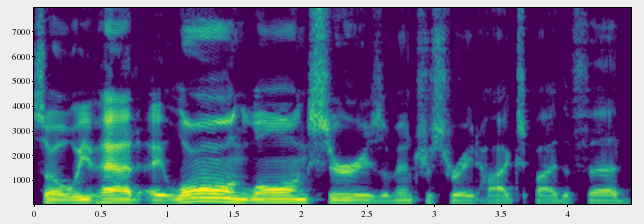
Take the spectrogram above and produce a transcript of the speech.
So we've had a long, long series of interest rate hikes by the Fed,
